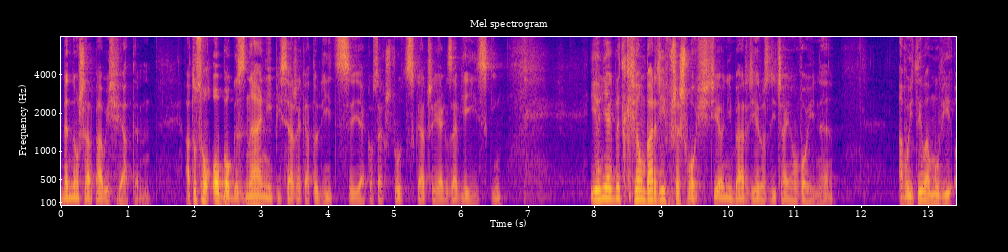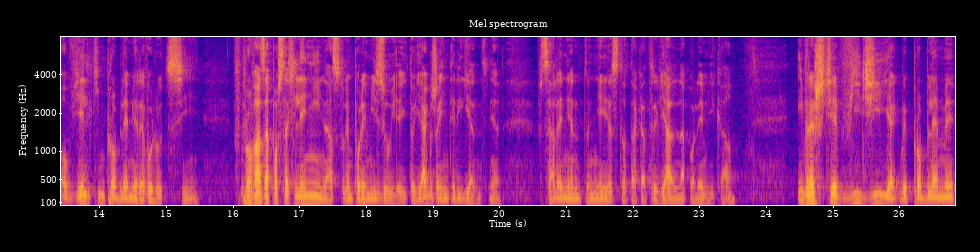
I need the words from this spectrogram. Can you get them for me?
będą szarpały światem. A tu są obok znani pisarze katolicy, jak Osak Sztucka czy jak Zawiejski. I oni jakby tkwią bardziej w przeszłości, oni bardziej rozliczają wojnę. A Wojtyła mówi o wielkim problemie rewolucji, wprowadza postać Lenina, z którym polemizuje i to jakże inteligentnie. Wcale nie, to nie jest to taka trywialna polemika. I wreszcie widzi jakby problemy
